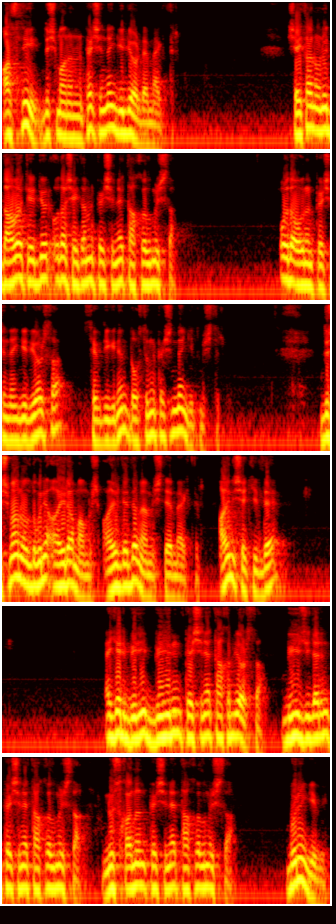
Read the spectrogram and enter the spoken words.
asli düşmanının peşinden gidiyor demektir. Şeytan onu davet ediyor, o da şeytanın peşine takılmışsa, o da onun peşinden gidiyorsa, sevdiğinin, dostunun peşinden gitmiştir. Düşman olduğunu ayıramamış, ayırt edememiş demektir. Aynı şekilde, eğer biri büyünün peşine takılıyorsa, büyücülerin peşine takılmışsa, nuskanın peşine takılmışsa, bunun gibi.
